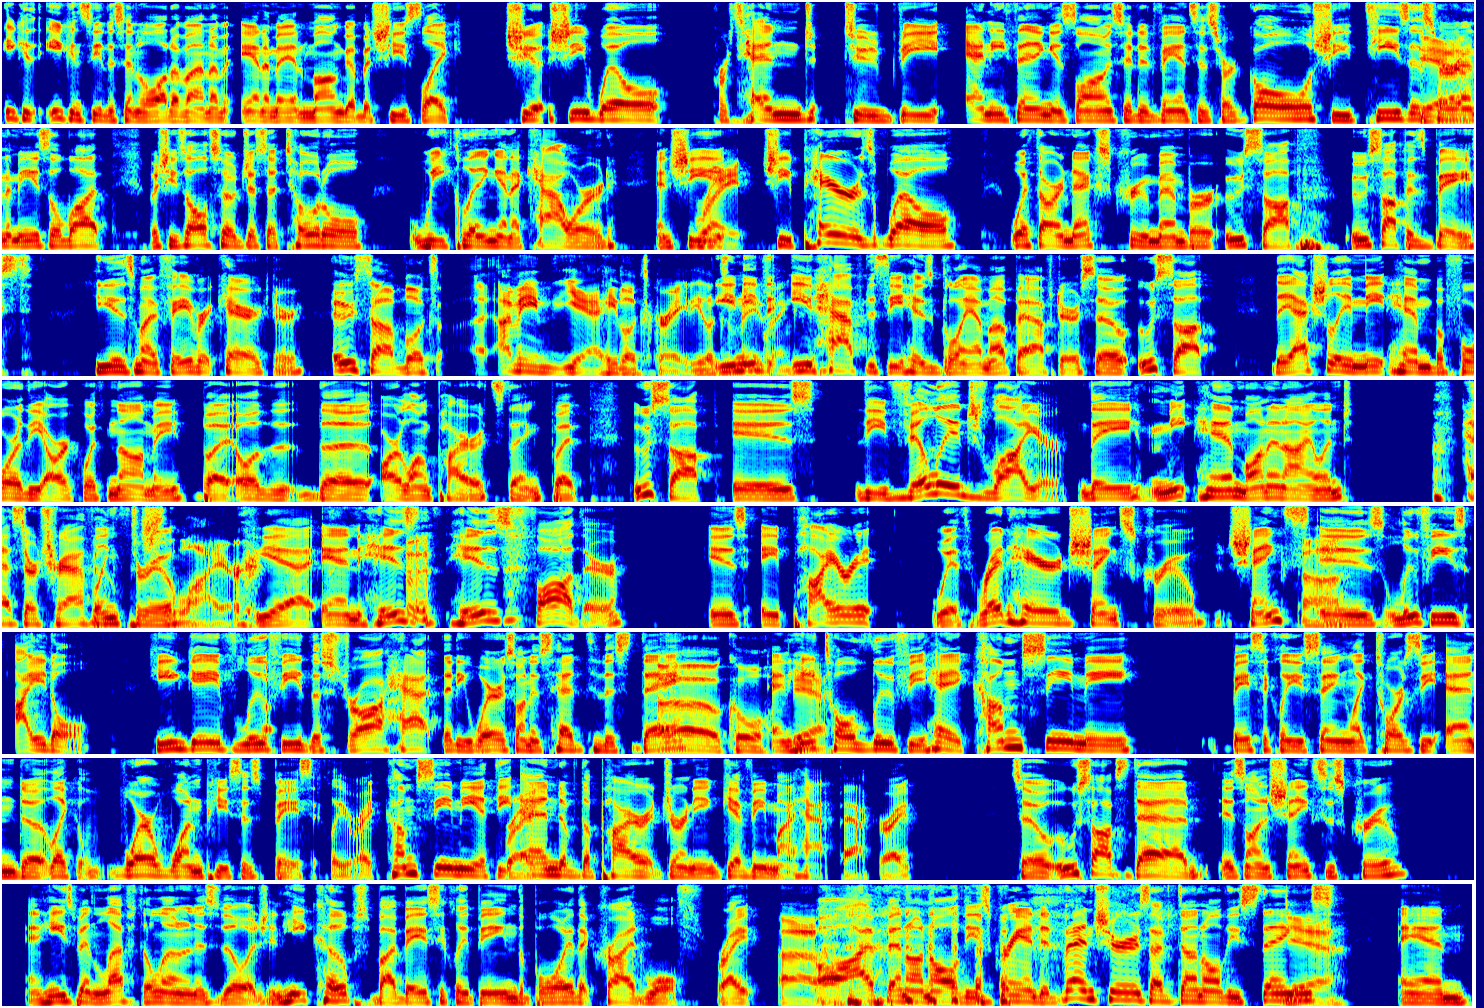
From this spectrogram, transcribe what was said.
you can you can see this in a lot of anime and manga but she's like she she will pretend to be anything as long as it advances her goal she teases her enemies a lot but she's also just a total weakling and a coward and she Right. she pairs well with our next crew member Usopp Usopp is based he is my favorite character Usopp looks. I mean, yeah, he looks great. He looks you amazing. to, you have to see his glam up after so Usopp they actually meet him before the arc with Nami but oh the the Arlong Pirates thing but Usopp is the village liar they meet him on an island as they're traveling through liar. yeah, and his his father is a pirate with red-haired Shanks crew. Shanks Uh-huh. is Luffy's idol. He gave Luffy the straw hat that he wears on his head to this day. Oh, cool. and he Yeah. told Luffy, "Hey, come see me." Basically, saying like towards the end, uh, like where One Piece is basically right. Come see me at the Right. end of the pirate journey and give me my hat back, right? So Usopp's dad is on Shanks's crew, and he's been left alone in his village, and he copes by basically being the boy that cried wolf, right? Oh, oh, I've been on all these grand adventures, I've done all these things, Yeah. and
